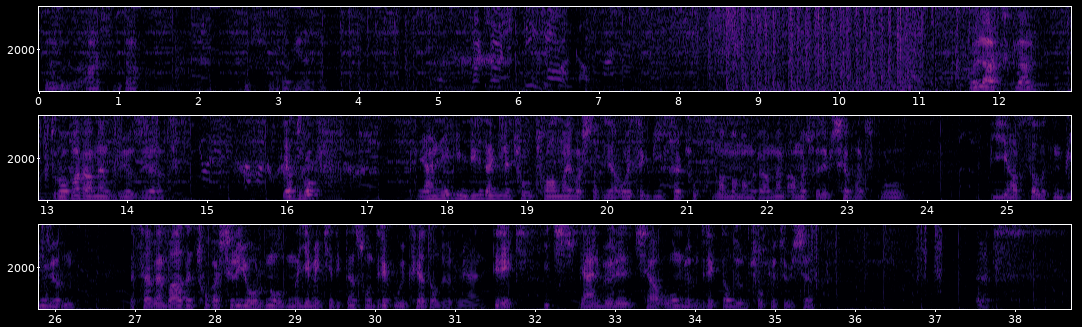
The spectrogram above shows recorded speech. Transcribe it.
Öldürdü. Aa şurada. Bu şurada bir yerde. Bir düşman kaldı. Öyle artık lan. Drop'a rağmen vuruyoruz ya. Ya drop yani ne bileyim birden yine çok çoğalmaya başladı ya. Oysa ki bilgisayar çok kullanmamama rağmen ama şöyle bir şey var. Bu bir hastalık mı bilmiyorum. Mesela ben bazen çok aşırı yorgun olduğumda yemek yedikten sonra direkt uykuya dalıyorum yani. Direkt. Hiç yani böyle şey olmuyorum. Direkt dalıyorum. Çok kötü bir şey. Evet.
